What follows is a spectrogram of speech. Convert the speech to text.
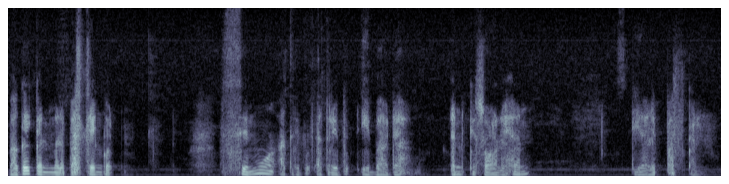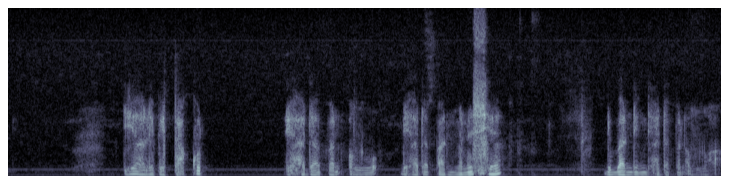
bagaikan melepas jenggot semua atribut-atribut ibadah dan kesolehan dia lepaskan. Dia lebih takut di hadapan Allah, di hadapan manusia dibanding di hadapan Allah.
